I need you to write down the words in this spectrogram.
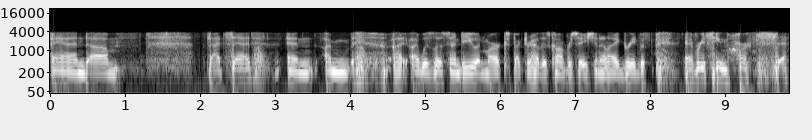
and. Um, that said, and I'm, I, I, was listening to you and Mark Spector have this conversation, and I agreed with everything Mark said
